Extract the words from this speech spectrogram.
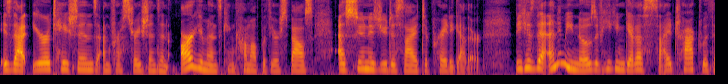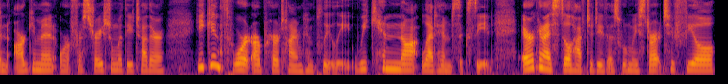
is that irritations and frustrations and arguments can come up with your spouse as soon as you decide to pray together. Because the enemy knows if he can get us sidetracked with an argument or frustration with each other, he can thwart our prayer time completely. We cannot let him succeed. Eric and I still have to do this when we start to feel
